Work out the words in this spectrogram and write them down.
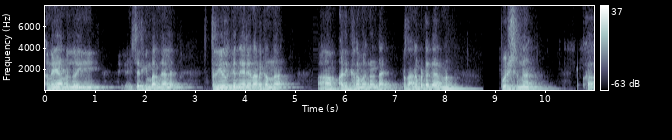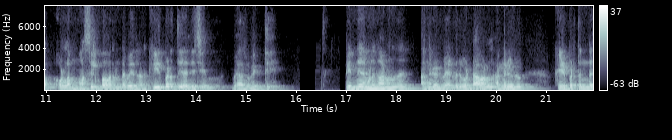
അങ്ങനെയാണല്ലോ ഈ ശരിക്കും പറഞ്ഞാൽ സ്ത്രീകൾക്ക് നേരെ നടക്കുന്ന അതിക്രമങ്ങളുടെ പ്രധാനപ്പെട്ട കാരണം പുരുഷന് ഉള്ള മസിൽ പവറിന്റെ പേരിലാണ് കീഴ്പ്പെടുത്തുകയല്ലേ ചെയ്യുന്നത് വേറൊരു വ്യക്തിയെ പിന്നെ നമ്മൾ കാണുന്നത് അങ്ങനെ ഒരു വേർതിരിവ് ഉണ്ടാവാനുള്ള അങ്ങനെ ഒരു കീഴ്പ്പെടുത്തലിന്റെ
